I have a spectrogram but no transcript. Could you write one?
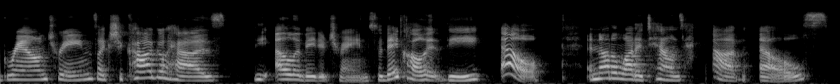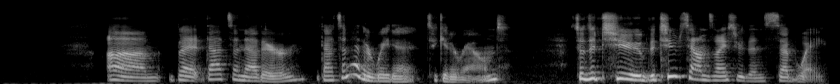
ground trains. Like Chicago has the elevated train, so they call it the L. And not a lot of towns have L's. Um, but that's another that's another way to to get around. So the tube, the tube sounds nicer than subway.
